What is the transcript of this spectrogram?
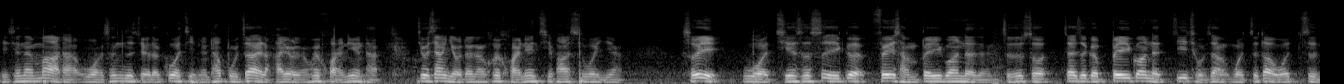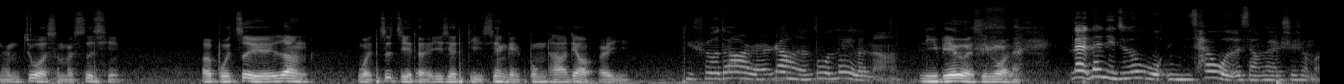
你现在骂他，我甚至觉得过几年他不在了，还有人会怀念他，就像有的人会怀念奇葩说一样。所以，我其实是一个非常悲观的人，只是说在这个悲观的基础上，我知道我只能做什么事情，而不至于让我自己的一些底线给崩塌掉而已。你说的让人让人落泪了呢。你别恶心我了。那那你觉得我，你猜我的想法是什么？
